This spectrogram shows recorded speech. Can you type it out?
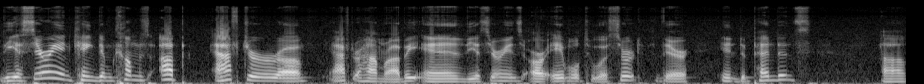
the Assyrian kingdom comes up after uh, after Hammurabi, and the Assyrians are able to assert their independence. Uh,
